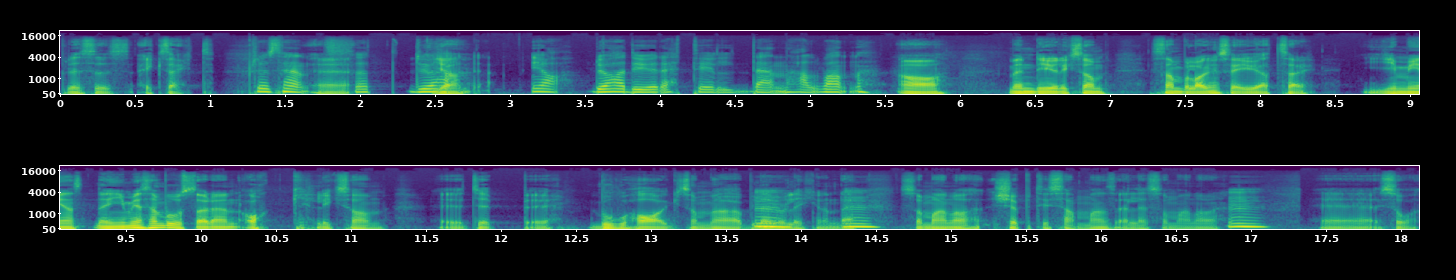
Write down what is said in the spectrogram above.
precis, exakt. procent. Eh, så att du, ja. hade, ja, du hade ju rätt till den halvan. Ja, men det är ju liksom, sambolagen säger ju att så här, gemens, den gemensamma bostaden och liksom eh, typ eh, bohag som möbler Mm, och liknande Mm, som man har köpt tillsammans eller som man har mm, eh, så,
